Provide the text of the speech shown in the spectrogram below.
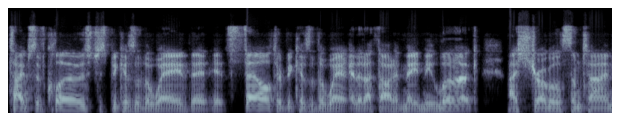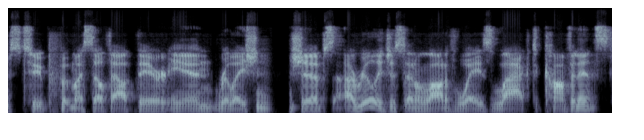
types of clothes just because of the way that it felt or because of the way that I thought it made me look. I struggled sometimes to put myself out there in relationships. I really just, in a lot of ways, lacked confidence.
